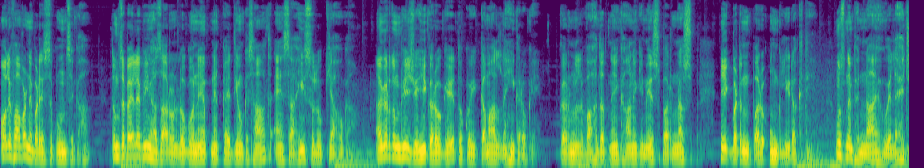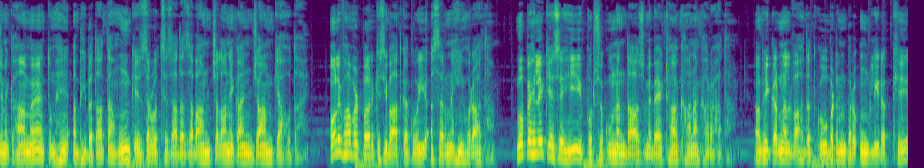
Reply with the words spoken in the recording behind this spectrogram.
ओलिफावर ने बड़े सुकून से कहा, तुमसे पहले भी हज़ारों लोगों ने अपने कैदियों के साथ ऐसा ही सलूक किया होगा। अगर तुम भी यही करोगे तो कोई कमाल नहीं करोगे। कर्नल वाहदत ने खाने की मेज पर नस्ब एक बटन पर उंगली रख दी। उसने भिन्नाए हुए लहजे में कहा, मैं तुम्हें अभी बताता हूँ कि ज़रूरत से ज़्यादा जबान चलाने का अंजाम क्या होता है। ओलिव हावर्ड पर किसी बात का कोई असर नहीं हो रहा था। वो पहले कैसे ही पुरसकून अंदाज में बैठा, खाना खा रहा था। अभी कर्नल वाहदत को बटन पर उंगली रखे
